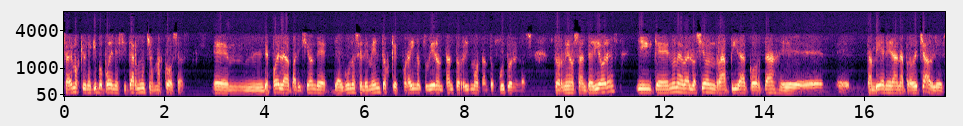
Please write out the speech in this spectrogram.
sabemos que un equipo puede necesitar muchas más cosas. Eh, después la aparición de, algunos elementos que por ahí no tuvieron tanto ritmo, tanto fútbol en los torneos anteriores y que en una evaluación rápida, corta, eh, también eran aprovechables.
